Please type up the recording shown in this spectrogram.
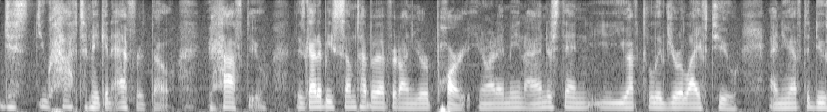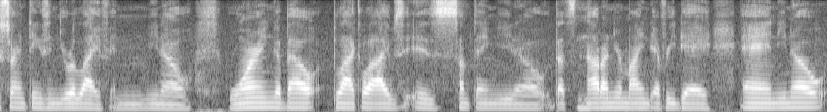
Just you have to make an effort though. You have to. There's got to be some type of effort on your part. You know what I mean? I understand you have to live your life too, and you have to do certain things in your life, and you know worrying about black lives is something you know that's not on your mind every day. And you know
